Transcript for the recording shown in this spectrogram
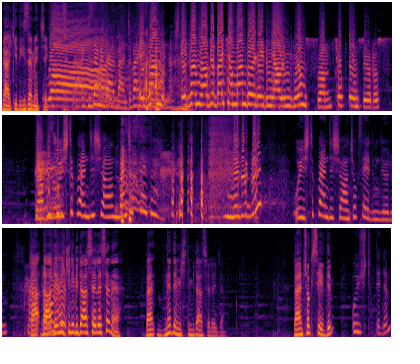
Belki de Gizem edecek. Ya, Gizem eder bence. Ben Ecem, işte. Ecem radyodayken ben de öyleydim yavrum biliyor musun? Çok benziyoruz. Ya biz uyuştuk bence şu an. Ben çok sevdim. ne dedi? Uyuştuk bence şu an. Çok sevdim diyorum. Da- daha deminkini bir daha söylesene. Ben ne demiştim bir daha söyleyeceğim. Ben çok sevdim. Uyuştuk dedim.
